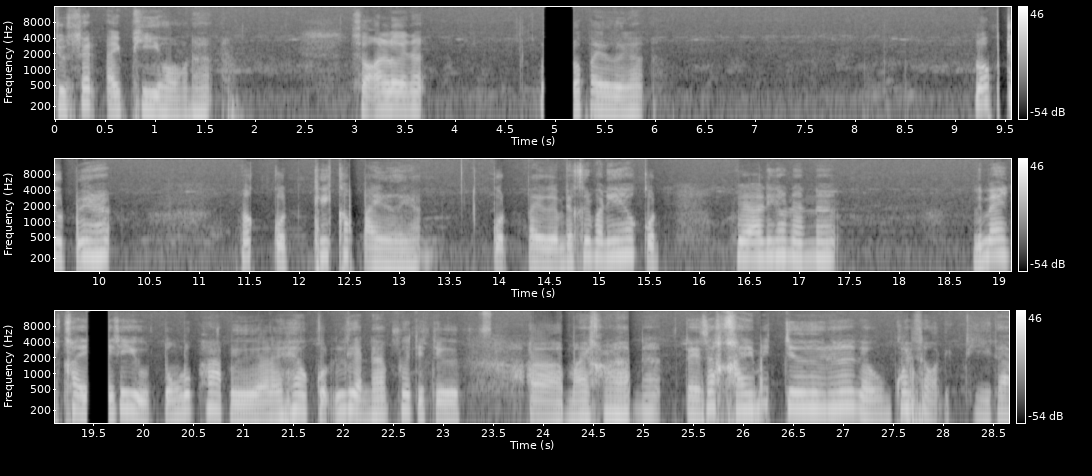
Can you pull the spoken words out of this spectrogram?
จุดเซตไอพีออกนะฮะ สองอันเลยนะลบไปเลยนะลบจุดด้วยนะแล้วกดคลิกเข้าไปเลยนะกดไปเลยมันจะขึ้นมานี้แล้วกดเวลานี้เท่านั้นนะหรือแม้ใครที่อยู่ตรงรูปภาพหรืออะไรให้กดเลื่อนนะ เพื่อจะเจอเอ่อ Minecraft นะ แต่ถ้าใครไม่เจอนะ เดี๋ยวผมค่อยสอนอีกทีถ้า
